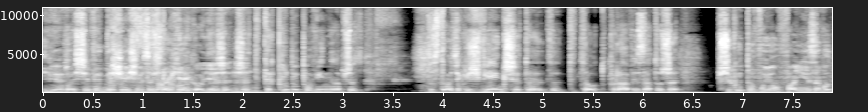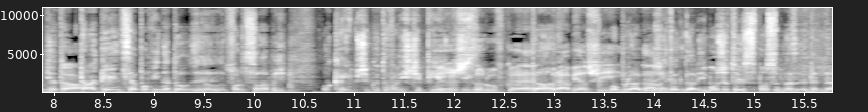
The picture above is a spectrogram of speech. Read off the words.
I wiesz, właśnie wymyśliliśmy coś takiego, nie? Że, że te kluby powinny na przykład dostawać jakieś większe te, te, te odprawy za to, że przygotowują fajnie zawodnika. Ta, Tak. ta agencja powinna do y, Fordsona powiedzieć, okej, przygotowaliście pięknie. Bierzesz go." surówkę, obrabiasz i Obrabiasz dalej. i tak dalej. I może to jest sposób na, na,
